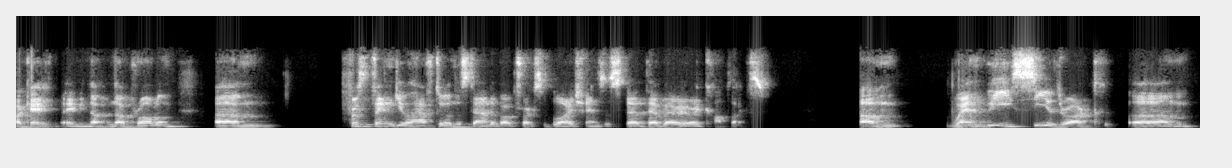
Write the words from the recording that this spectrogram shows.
Okay, Amy, no, no problem. Um, first thing you have to understand about drug supply chains is that they're very, very complex. Um, when we see a drug um,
